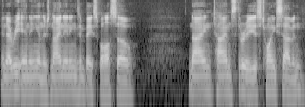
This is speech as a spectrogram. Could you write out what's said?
in every inning, and there's nine innings in baseball. So nine times three is 27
